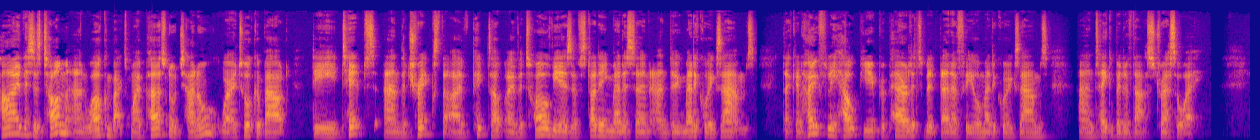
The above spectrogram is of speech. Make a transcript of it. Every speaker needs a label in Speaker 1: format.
Speaker 1: Hi, this is Tom, and welcome back to my personal channel where I talk about the tips and the tricks that I've picked up over 12 years of studying medicine and doing medical exams that can hopefully help you prepare a little bit better for your medical exams and take a bit of that stress away.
